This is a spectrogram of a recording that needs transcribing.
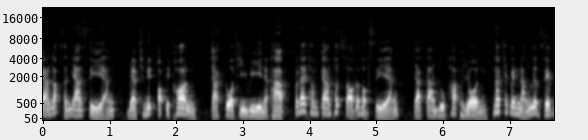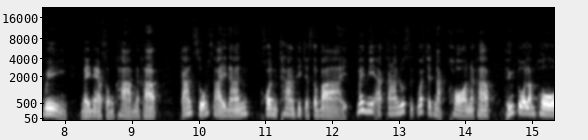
การรับสัญญาณเสียง แบบชนิด optical จากตัวทีวีนะครับ ก็ได้ทำการทดสอบระบบเสียง จากการดูภาพยนตร์ น่าจะเป็นหนังเรื่อง Saving ในแนวสงครามนะครับ การสวมใส่นั้นค่อนข้างที่จะสบาย ไม่มีอาการรู้สึกว่าจะหนักคอนะครับ ถึงตัวลำโพง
